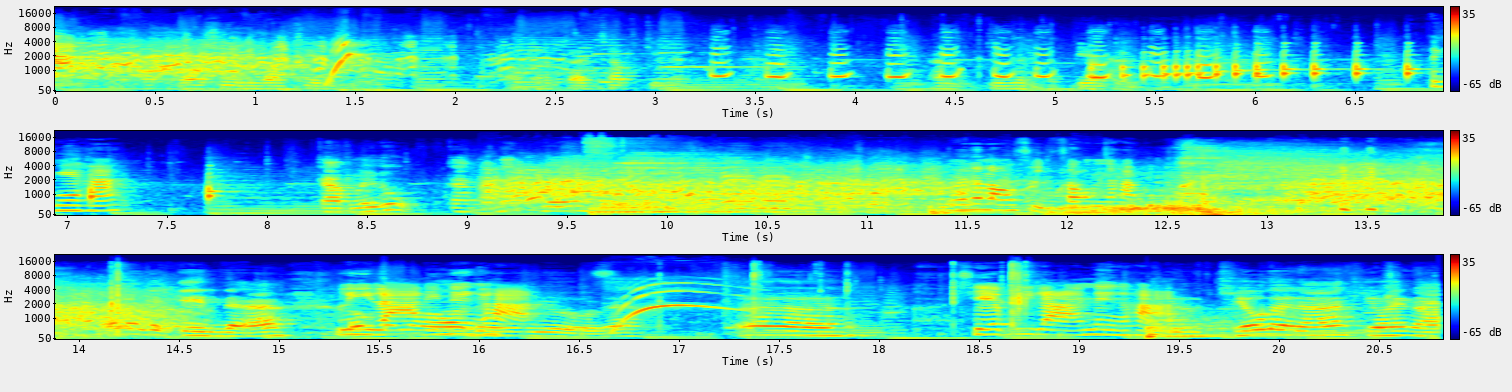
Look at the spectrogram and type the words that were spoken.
กัดลองชิมลองชิมของลูกตาชอบกินอันนี้นะอันกินเหมือนกับเปรี้ยวเลยเป็นไงคะกัดเลยลูกกัดนักเลยแม่แม่ชมแม่จะลองสีส้มนะคะถ้าเรา จะกินนะลีลานิดนึงค่ะอยู่นะเออเชฟลีลาหนึ่งค่ะ เคี้ยวเลยนะเคี้ยวให้น้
